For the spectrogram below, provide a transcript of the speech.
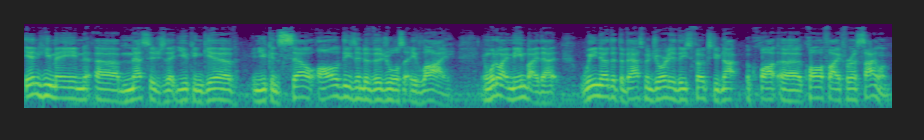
inhumane uh, message that you can give, and you can sell all of these individuals a lie. And what do I mean by that? We know that the vast majority of these folks do not uh, qualify for asylum,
